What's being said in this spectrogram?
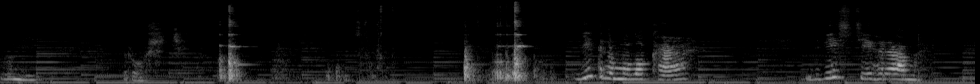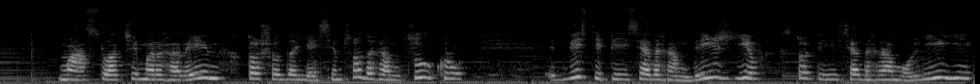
то мій розчин. Літр молока, 200 грам масла чи маргарин, хто що дає, 700 грам цукру, 250 грам дріждів, 150 грам олії,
